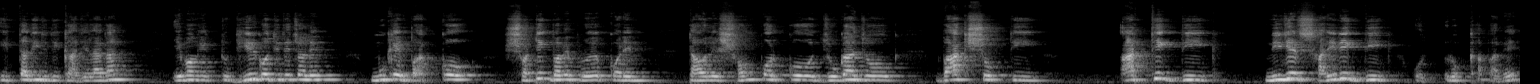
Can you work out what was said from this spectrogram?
ইত্যাদি যদি কাজে লাগান এবং একটু ধীর গতিতে চলেন, মুখের বাক্য সঠিকভাবে প্রয়োগ করেন, তাহলে সম্পর্ক, যোগাযোগ, বাকশক্তি, আর্থিক দিক, নিজের শারীরিক দিক রক্ষা পাবে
